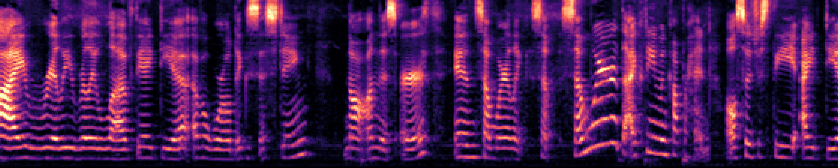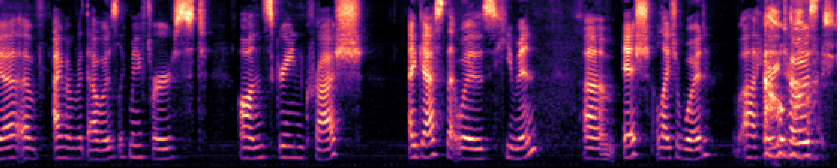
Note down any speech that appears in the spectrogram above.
I really, really love the idea of a world existing not on this earth and somewhere like some, somewhere that I couldn't even comprehend. Also, just the idea of I remember that was like my first on-screen crush. I guess that was human, um, ish. Elijah Wood, uh, Harry Oh, Toes, gosh.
